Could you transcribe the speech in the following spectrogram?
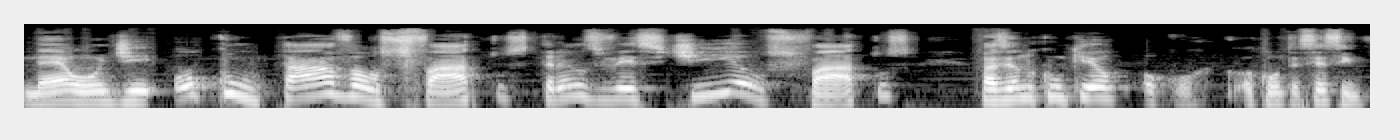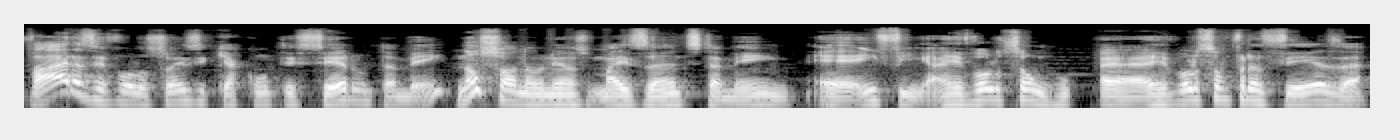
né, onde ocultava os fatos, transvestia os fatos, fazendo com que acontecessem várias revoluções e que aconteceram também, não só na União, mas antes também. É, enfim, a Revolução, é, a Revolução Francesa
